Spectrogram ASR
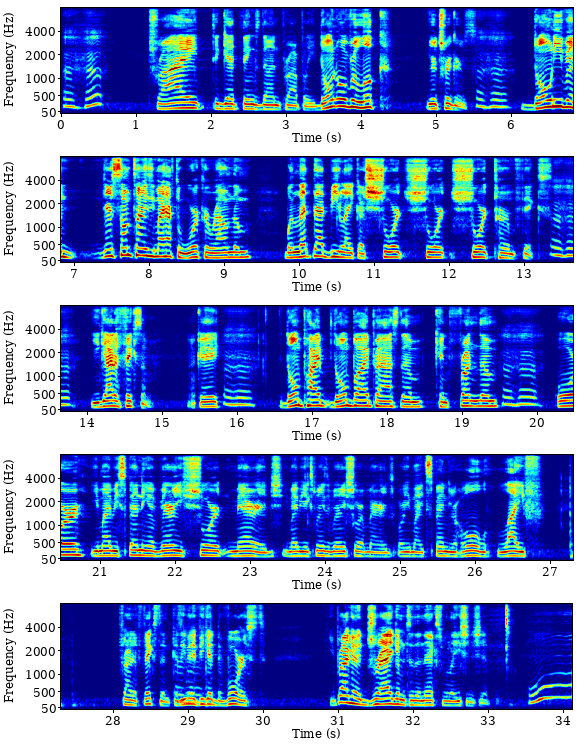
Try to get things done properly. Don't overlook your triggers. Don't even, there's sometimes you might have to work around them, but let that be like a short, short, short term fix. Mm-hmm. You got to fix them. Okay? Mm-hmm. Don't pipe, don't bypass them, confront them mm-hmm. or you might be spending a very short marriage. You might be experiencing a very short marriage, or you might spend your whole life trying to fix them. Because even if you get divorced, you're probably gonna drag them to the next relationship. Ooh,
